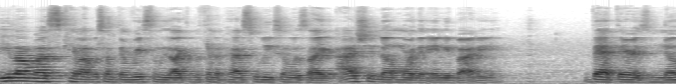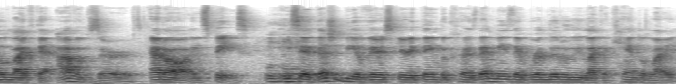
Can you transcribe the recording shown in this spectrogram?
Elon Musk came out with something recently, like within the past two weeks, and was like, "I should know more than anybody that there is no life that I've observed at all in space." He mm-hmm. said that should be a very scary thing because that means that we're literally like a candlelight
